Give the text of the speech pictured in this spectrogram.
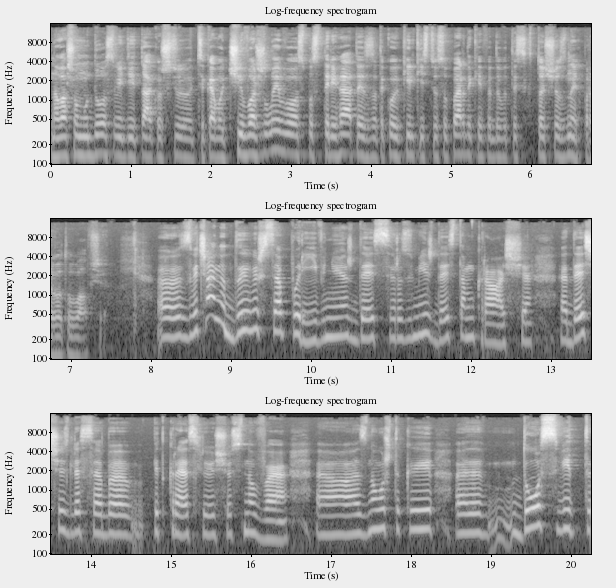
на вашому досвіді також е, цікаво, чи важливо спостерігати за такою кількістю суперників і дивитись, хто що з них приготував ще? Е, Звичайно, дивишся, порівнюєш десь, розумієш, десь там краще, е, десь щось для себе підкреслюєш, щось нове. Е, Знову ж таки, досвід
